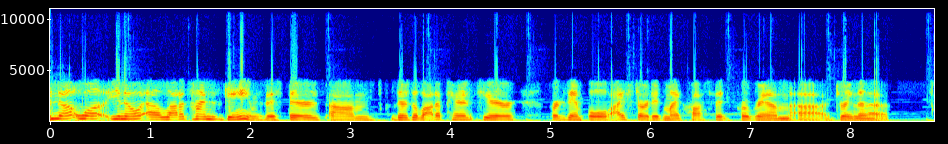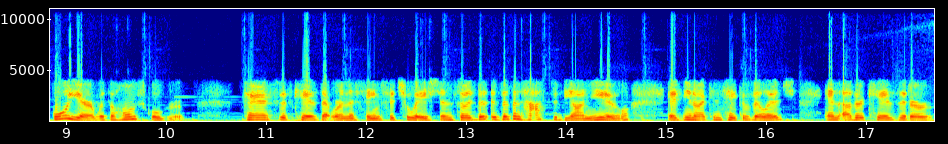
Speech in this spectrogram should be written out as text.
No, well, you know, a lot of times games. If there's um, there's a lot of parents here. For example, I started my CrossFit program uh, during the school year with a homeschool group. Parents with kids that were in the same situation, so it, it doesn't have to be on you. It you know it can take a village and other kids that are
